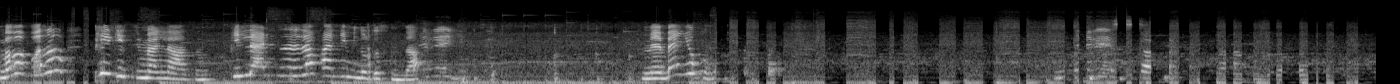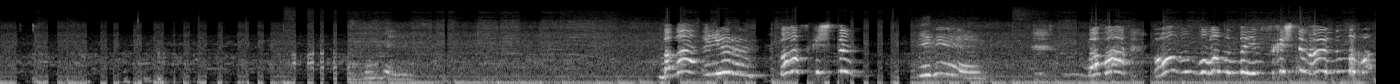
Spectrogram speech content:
Baba bana pil getirmen lazım. Piller sanırım annemin odasında. Nereye gittin? Ne ben yokum. Nereye ölüyorum. Baba sıkıştım. Nereye? Baba baba buzdolabındayım. Sıkıştım öldüm baba.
